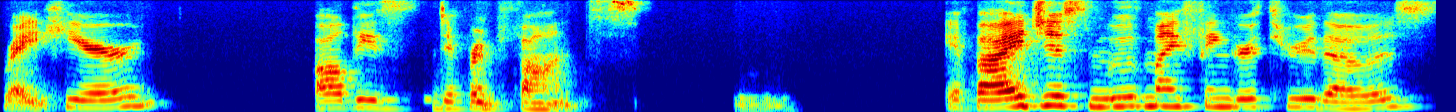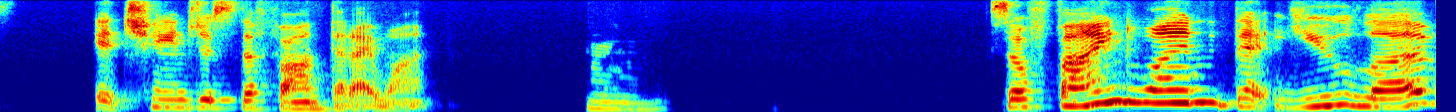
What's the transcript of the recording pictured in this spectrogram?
right here, all these different fonts. Mm-hmm. If I just move my finger through those, it changes the font that I want. Mm. So find one that you love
